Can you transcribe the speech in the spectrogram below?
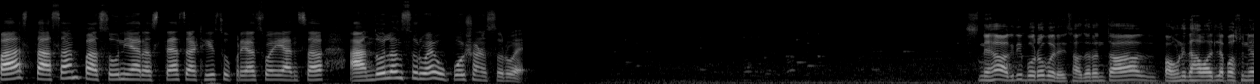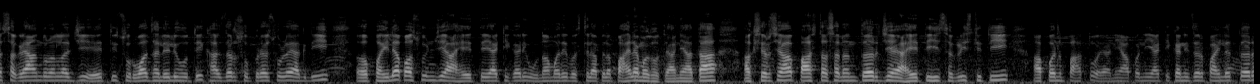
पाच तासांपासून या रस्त्यासाठी सुप्रिया सुळे यांचं आंदोलन सुरू आहे उपोषण सुरू आहे. स्नेहा अगदी बरोबर आहे. साधारणतः पावणे दहा वाजल्यापासून या सगळ्या आंदोलनाला जी आहे ती सुरुवात झालेली होती. खासदार सुप्रिया सुळे अगदी पहिल्यापासून जे आहे ते या ठिकाणी उन्हामध्ये बसलेले आपल्याला पाहायला मिळत होते. आणि आता अक्षरशः पाच तासानंतर जे आहे ती ही सगळी स्थिती आपण पाहतोय. आणि आपण या ठिकाणी जर पाहिलं तर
